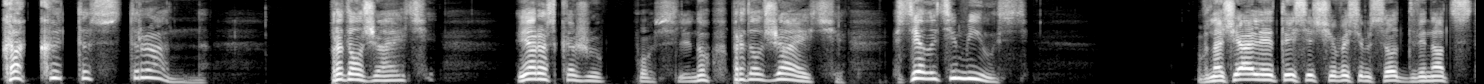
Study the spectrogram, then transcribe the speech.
«Как это странно!» Продолжайте. Я расскажу после, но продолжайте. Сделайте милость. В начале 1812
